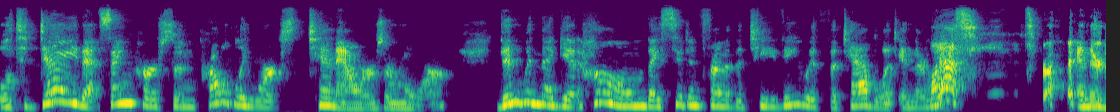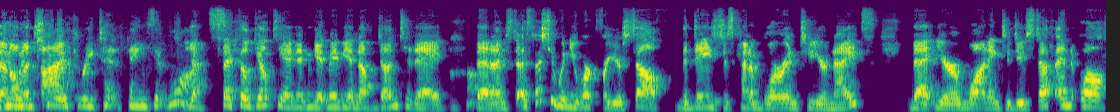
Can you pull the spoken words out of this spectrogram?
Well, today that same person probably works 10 hours or more. Then when they get home, they sit in front of the TV with the tablet in their lap. Yes, right. And they're all doing the two or three t- things at once. Yes, I feel guilty. I didn't get maybe enough done today. Uh-huh. That I'm, st- especially when you work for yourself, the days just kind of blur into your nights. That you're wanting to do stuff, and well,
